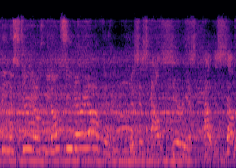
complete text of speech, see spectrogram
the Mysterios we don't see very often. This is how serious. How this is how.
